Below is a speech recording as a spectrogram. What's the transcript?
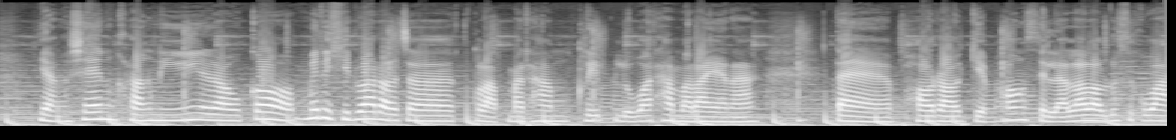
ๆ อย่างเช่น ครั้งนี้เราก็ไม่ได้คิดว่าเราจะกลับมาทำคลิปหรือว่าทำอะไรนะ แต่พอเราเก็บห้องเสร็จแล้วแล้วเรารู้สึกว่า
